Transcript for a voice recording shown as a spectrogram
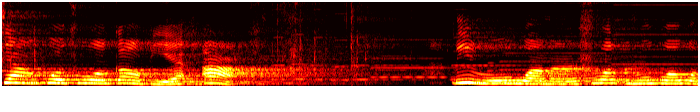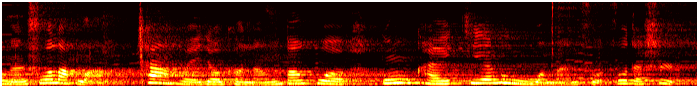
向过错告别二。例如，我们说，如果我们说了谎，忏悔就可能包括公开揭露我们所做的事。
